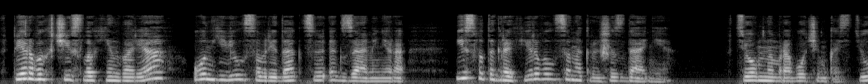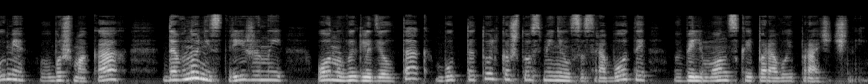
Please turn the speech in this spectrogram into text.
В первых числах января он явился в редакцию экзаменера и сфотографировался на крыше здания. В темном рабочем костюме, в башмаках, давно не стриженный, он выглядел так, будто только что сменился с работы в бельмонской паровой прачечной.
